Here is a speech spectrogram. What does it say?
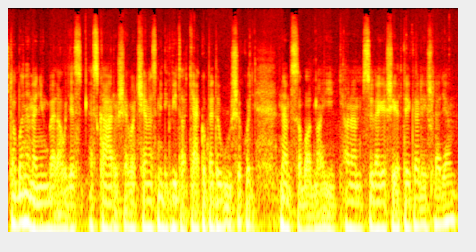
és abban nem menjünk bele, hogy ez, ez káros-e vagy sem, ezt mindig vitatják a pedagógusok, hogy nem szabadna így, hanem szöveges értékelés legyen.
